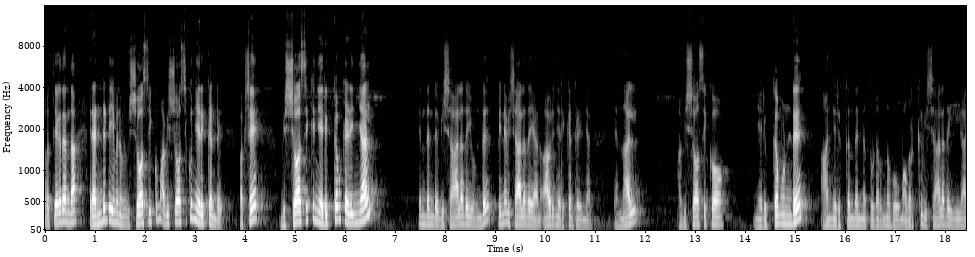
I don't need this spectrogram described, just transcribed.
പ്രത്യേകത എന്താ? രണ്ട് ടീമിനും വിശ്വാസിക്കും അവിശ്വാസിക്കും ഞെരുക്കുണ്ട്. പക്ഷേ വിശ്വാസിക്ക് ഞെരുക്കം കഴിഞ്ഞാൽ എന്തുണ്ട് വിശാലതയുണ്ട് പിന്നെ വിശാലതയാണ് ആ ഒരു ഞെരുക്കം കഴിഞ്ഞാൽ. എന്നാൽ അവിശ്വാസിക്കോ ഞെരുക്കമുണ്ട് ആ ഞെരുക്കം തന്നെ തുടർന്നു പോകും അവർക്ക് വിശാലതയില്ല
